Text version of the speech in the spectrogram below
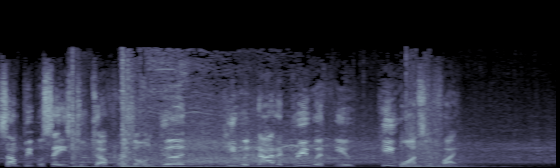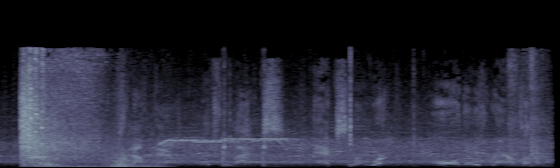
Some people say he's too tough for his own good. He would not agree with you. He wants to fight. Out there. Let's relax. Excellent work. All those rounds on the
